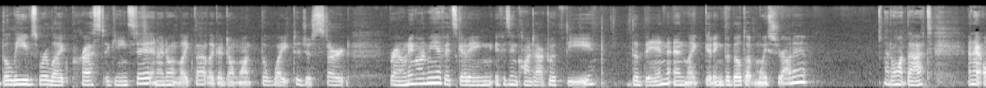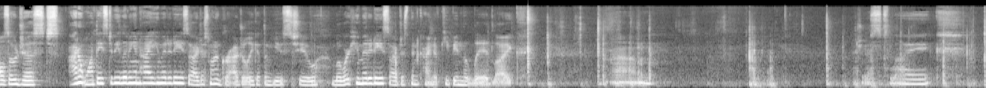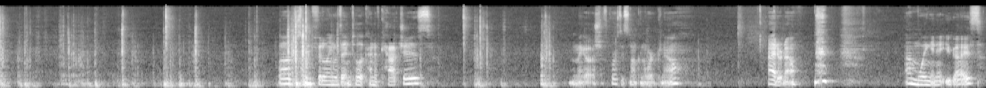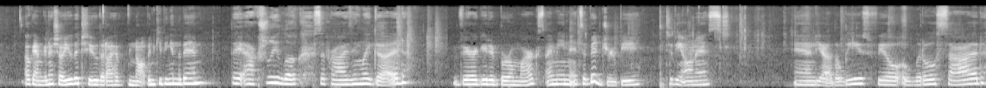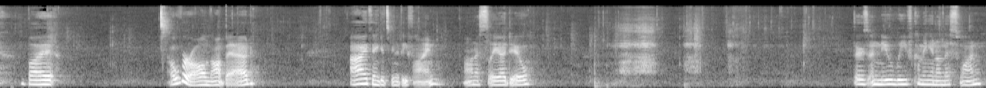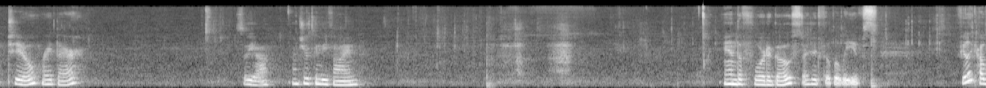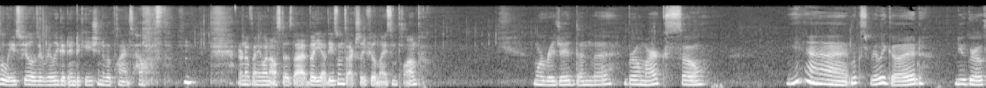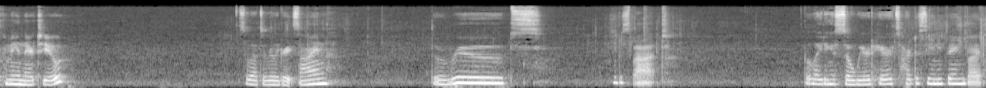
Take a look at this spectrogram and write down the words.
the leaves were like pressed against it and I don't like that. Like I don't want the white to just start browning on me if it's getting if it's in contact with the the bin and like getting the built up moisture on it. I don't want that and I also just, I don't want these to be living in high humidity, so I just want to gradually get them used to lower humidity. So I've just been kind of keeping the lid like, um, just like, well, I've just been fiddling with it until it kind of catches. Oh my gosh, of course it's not going to work now. I don't know. I'm winging it, you guys. Okay, I'm gonna show you the two that I have not been keeping in the bin. They actually look surprisingly good. Variegated Burle Marx. I mean, it's a bit droopy, to be honest. And yeah, the leaves feel a little sad, but overall not bad. I think it's gonna be fine. Honestly, I do. There's a new leaf coming in on this one too, right there. So yeah, I'm sure it's gonna be fine. And the Florida Ghost, I should feel the leaves. I feel like how the leaves feel is a really good indication of a plant's health. I don't know if anyone else does that, but yeah, these ones actually feel nice and plump. More rigid than the Burle Marx, so yeah, it looks really good. New growth coming in there too. So that's a really great sign. The roots. What is that? The lighting is so weird here. It's hard to see anything, but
